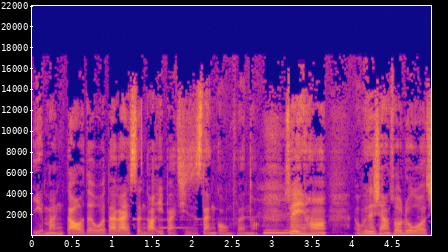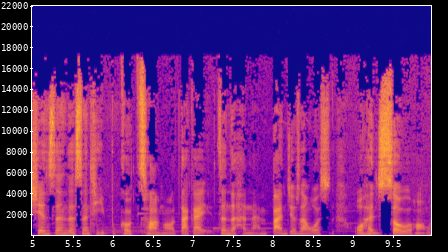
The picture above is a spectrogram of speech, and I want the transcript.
也蛮高的，我大概身高一百七十三公分哦，嗯、所以哈，我就想说，如果先生的身体不够壮哦，大概真的很难搬。就算我是我很瘦哈，我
